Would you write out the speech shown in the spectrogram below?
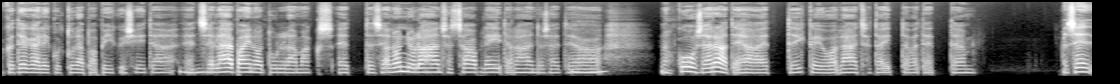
aga tegelikult tuleb abi küsida mm, -hmm. et see mhm. läheb ainult hullemaks, et seal on ju lahendused, saab leida lahendused ja mm -hmm. noh, koos ära teha, et ikka ju lähedased aitavad, et see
